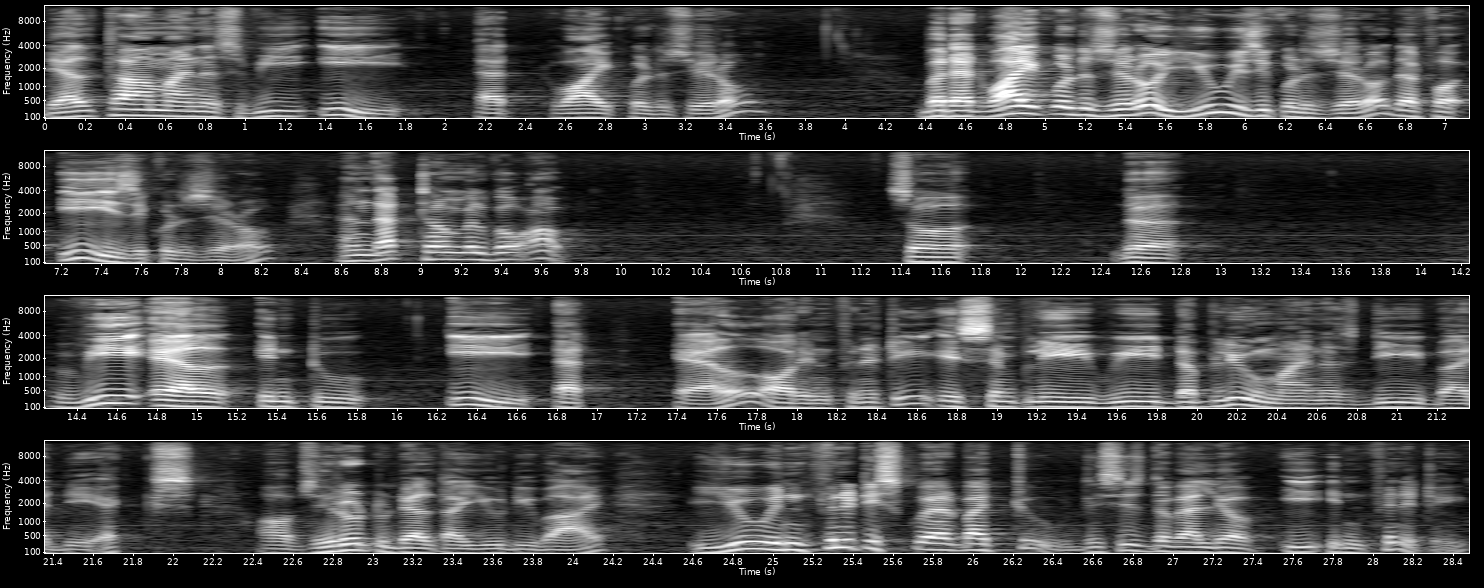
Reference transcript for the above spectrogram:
delta minus V e at y equal to 0, but at y equal to 0 u is equal to 0 therefore, E is equal to 0 and that term will go out. So, the V L into E at L or infinity is simply V w minus d by d x of 0 to delta u dy u infinity square by 2. This is the value of E infinity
